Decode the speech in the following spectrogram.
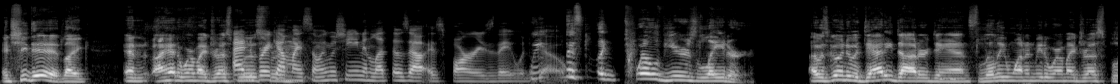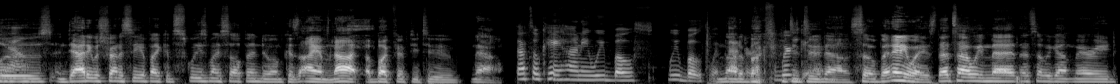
and she did. Like, and I had to wear my dress. I had to break for, out my sewing machine and let those out as far as they would we, go. This like 12 years later. I was going to a daddy daughter dance. Lily wanted me to wear my dress blues, yeah. and daddy was trying to see if I could squeeze myself into him because I am not a buck 52 now. That's okay, honey. We both we both went. I'm not a buck 52 now. So, but anyways, that's how we met. That's how we got married.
